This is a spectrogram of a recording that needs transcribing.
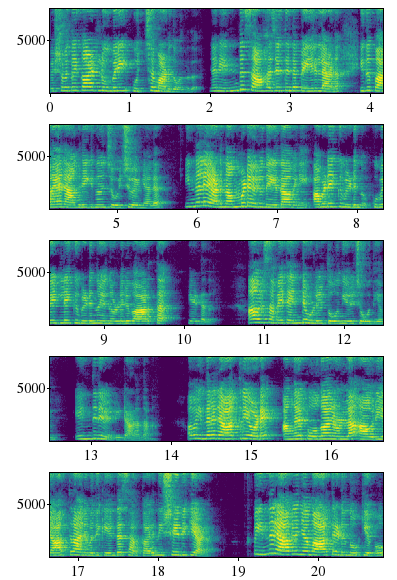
വിഷമത്തെക്കാട്ടിലുപരി പുച്ഛമാണ് തോന്നുന്നത്. ഞാൻ എന്ത് സാഹചര്യത്തിന്റെ പേരിലാണ് ഇത് പറയാൻ ആഗ്രഹിക്കുന്നതെന്ന് ചോദിച്ചു കഴിഞ്ഞാൽ ഇന്നലെയാണ് നമ്മുടെ ഒരു നേതാവിനെ അവിടേക്ക് വിടുന്നു കുവൈറ്റിലേക്ക് വിടുന്നു എന്നുള്ളൊരു വാർത്ത കേട്ടത്. ആ ഒരു സമയത്ത് എന്റെ ഉള്ളിൽ തോന്നിയ ഒരു ചോദ്യം എന്തിനു വേണ്ടിയിട്ടാണെന്നാണ്. അപ്പോൾ ഇന്നലെ രാത്രിയോടെ അങ്ങനെ പോകാനുള്ള ആ ഒരു യാത്രാ അനുമതി കേന്ദ്ര സർക്കാർ നിഷേധിക്കുകയാണ്. അപ്പോൾ ഇന്ന് രാവിലെ ഞാൻ വാർത്ത എടുത്ത് നോക്കിയപ്പോൾ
